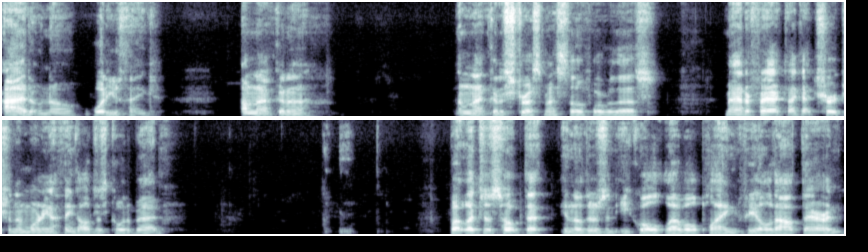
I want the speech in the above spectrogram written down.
I don't know. What do you think? I'm not gonna I'm not gonna stress myself over this. Matter of fact, I got church in the morning. I think I'll just go to bed. But let's just hope that, you know, there's an equal level playing field out there and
